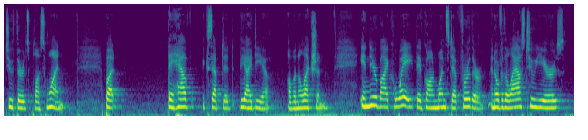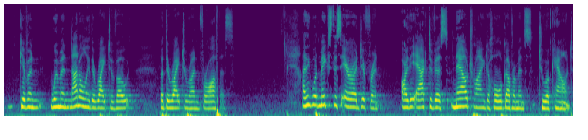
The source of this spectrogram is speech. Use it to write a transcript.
two thirds plus one. But they have accepted the idea of an election. In nearby Kuwait, they've gone one step further, and over the last two years, given women not only the right to vote, but the right to run for office. I think what makes this era different are the activists now trying to hold governments to account.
